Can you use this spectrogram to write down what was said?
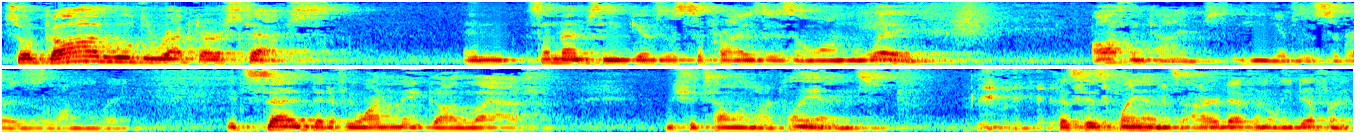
So God will direct our steps and sometimes he gives us surprises along the way. Oftentimes, he gives us surprises along the way. It's said that if we want to make God laugh, we should tell him our plans. Because his plans are definitely different.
